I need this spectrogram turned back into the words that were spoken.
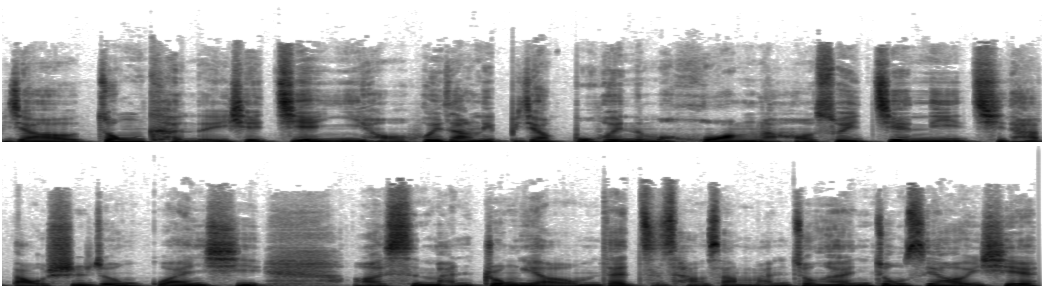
比较中肯的一些建议哈，会让你比较不会那么慌了哈。所以建立其他导师这种关系啊，是蛮重要的。我们在职场上蛮重要，你总是要有一些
